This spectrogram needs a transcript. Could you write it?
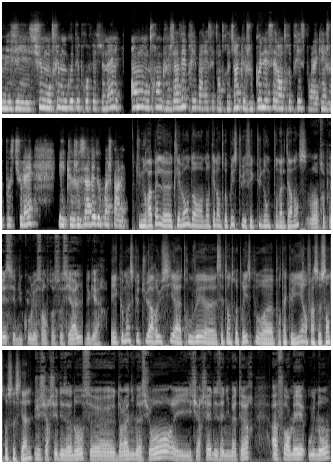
Mais j'ai su montrer mon côté professionnel en montrant que j'avais préparé cet entretien, que je connaissais l'entreprise pour laquelle je postulais et que je savais de quoi je parlais. Tu nous rappelles, euh, Clément, dans, dans quelle entreprise tu effectues donc ton alternance? Mon entreprise, c'est du coup le centre social de guerre. Et comment est-ce que tu as réussi à trouver euh, cette entreprise pour, euh, pour t'accueillir, enfin ce centre social? J'ai cherché des annonces dans l'animation et ils cherchaient des animateurs à former ou non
